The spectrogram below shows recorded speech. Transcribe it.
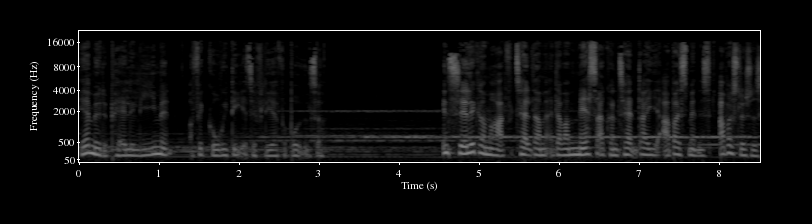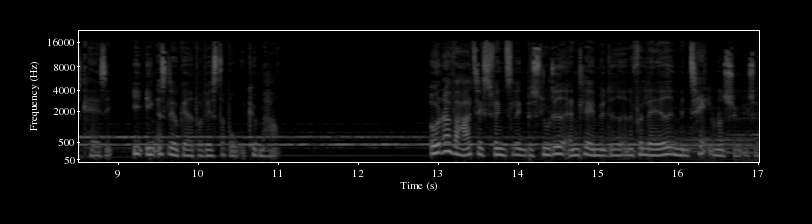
Her mødte Palle ligemænd og fik gode idéer til flere forbrydelser. En cellekammerat fortalte ham, at der var masser af kontanter i arbejdsmændenes arbejdsløshedskasse i Ingerslevgade på Vesterbro i København. Under varetægtsfængslingen besluttede anklagemyndighederne at få lavet en mentalundersøgelse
